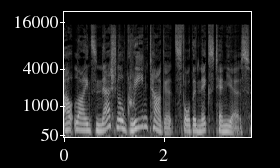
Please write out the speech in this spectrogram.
outlines national green targets for the next 10 years.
